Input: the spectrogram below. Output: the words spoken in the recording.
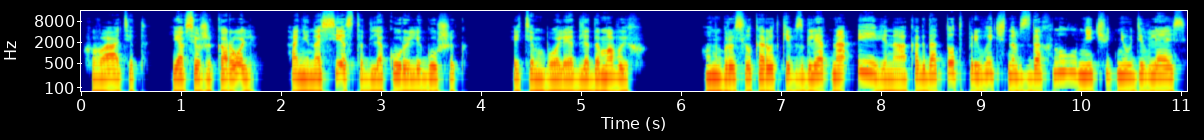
«Хватит, я все же король, а не насест для кур и лягушек, и тем более для домовых». Он бросил короткий взгляд на Эйвина, а когда тот привычно вздохнул, ничуть не удивляясь,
